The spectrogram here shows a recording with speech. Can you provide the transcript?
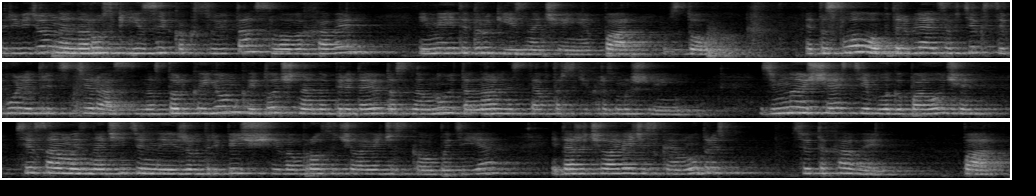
Переведенное на русский язык как «суета» слово «хавель» имеет и другие значения – пар, вздох. Это слово употребляется в тексте более 30 раз, настолько емко и точно оно передает основную тональность авторских размышлений. Земное счастье и благополучие, все самые значительные и животрепещущие вопросы человеческого бытия и даже человеческая мудрость – все это хавель, пар,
